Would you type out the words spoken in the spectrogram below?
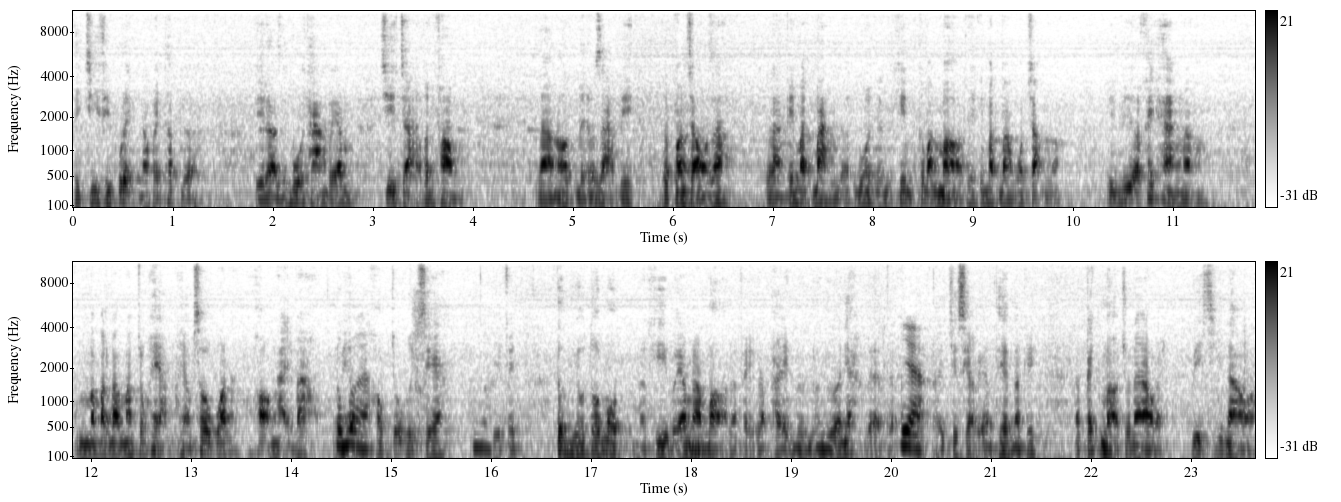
thì chi phí cố định nó phải thấp nữa. Thì là gì mỗi tháng của em chi trả văn phòng là nó để nó giảm đi. Rồi quan trọng là sao là cái mặt bằng nữa. Đúng không? khi các bạn mở thì cái mặt bằng quan trọng đó. Ví dụ khách hàng là mà mặt bằng nằm trong hẻm hẻm sâu quá họ ngại vào. Đúng rồi không chỗ gửi xe thì phải từng yếu tố một là khi mà em làm mở là phải gặp thầy nữa, nữa nhé. Để thầy, Dạ. thầy chia sẻ với em thêm là cái là cách mở chỗ nào này vị trí nào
